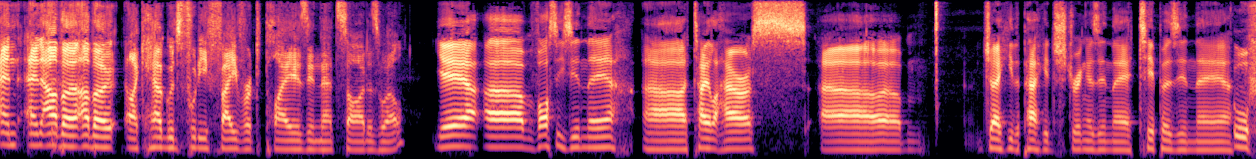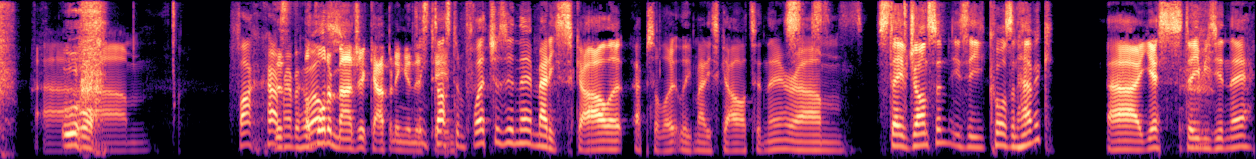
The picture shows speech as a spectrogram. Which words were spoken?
and and other other like how good's footy favourite players in that side as well. Yeah, uh, Vossi's in there. Uh, Tayla Harris, um, Jakey the Package Stringer's in there. Tipper's in there. Oof. Oof. Um, fuck, I can't There's remember a who lot of magic happening in I this think team. Dustin Fletcher's in there. Matty Scarlett, absolutely. Matty Scarlett's in there. Um, Steve Johnson is he causing havoc? uh, yes, Stevie's in there,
